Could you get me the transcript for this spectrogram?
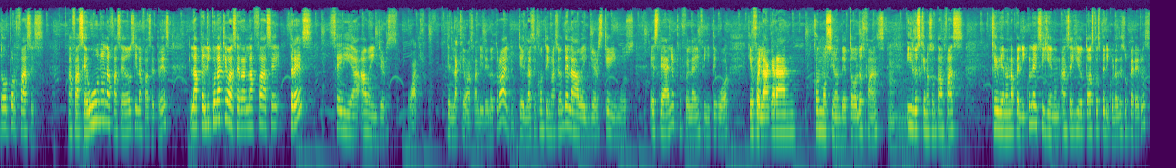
todo por fases. La fase 1, la fase 2 y la fase 3. La película que va a cerrar la fase 3 sería Avengers 4, que es la que va a salir el otro año, que es la continuación de la Avengers que vimos este año, que fue la de Infinity War, que fue la gran conmoción de todos los fans y los que no son tan fans que vieron la película y siguieron, han seguido todas estas películas de superhéroes.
